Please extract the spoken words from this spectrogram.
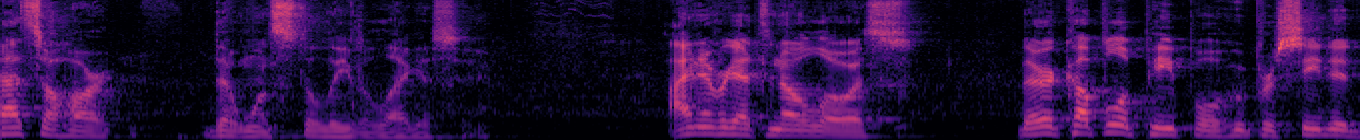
That's a heart that wants to leave a legacy. I never got to know Lois. There are a couple of people who preceded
